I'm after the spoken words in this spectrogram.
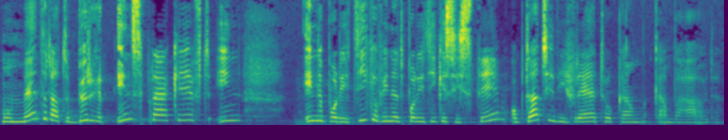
momenten dat de burger inspraak heeft in in de politiek of in het politieke systeem, opdat je die vrijheid ook kan, kan behouden.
